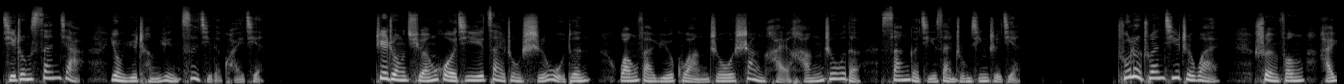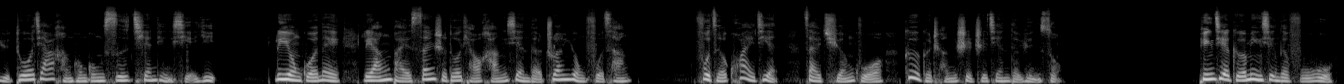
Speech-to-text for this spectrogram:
其中三架用于承运自己的快件。这种全货机载重十五吨，往返于广州、上海、杭州的三个集散中心之间。除了专机之外，顺丰还与多家航空公司签订协议。利用国内两百三十多条航线的专用副舱，负责快件在全国各个城市之间的运送。凭借革命性的服务，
